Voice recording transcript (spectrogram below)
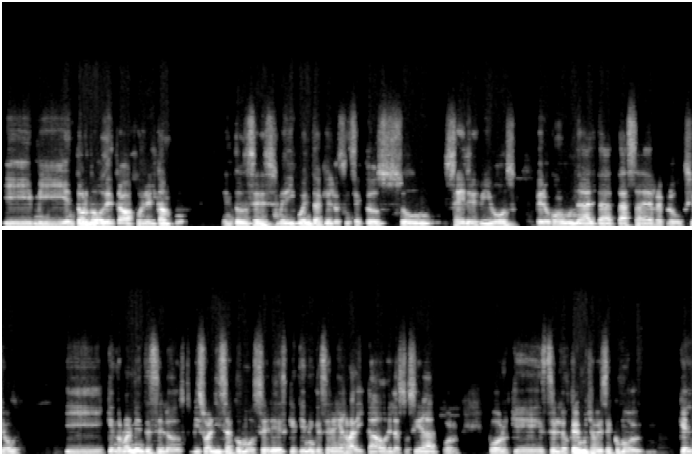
y mi entorno de trabajo era el campo. Entonces me di cuenta que los insectos son seres vivos, pero con una alta tasa de reproducción y que normalmente se los visualiza como seres que tienen que ser erradicados de la sociedad, por, porque se los cree muchas veces como que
